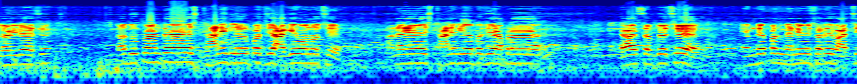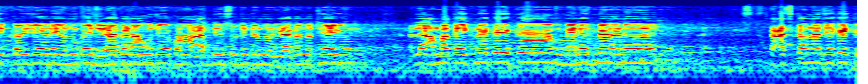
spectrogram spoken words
લડી રહ્યા છે. તદુપરાંત સ્થાનિક લેવલ પર જે આગેવાનો છે અને સ્થાનિક લેવલ પર જે આપણા ધારાસભ્ય છે, એમને પણ મેનેજમેન્ટ સાથે વાતચીત કરવી જોઈએ અને એમનું કંઈ નિરાકરણ આવવું જોઈએ, પણ આજ દિન સુધી તેમનું નિરાકરણ નથી આવ્યું. એટલે આમાં કંઈક ને કંઈક મેનેજમેન્ટ અને રાજકારણના જે કંઈક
